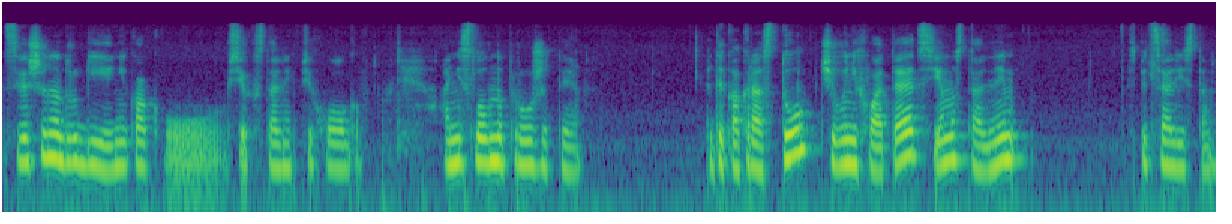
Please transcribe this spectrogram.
совершенно другие, не как у всех остальных психологов. Они словно прожитые. Это как раз то, чего не хватает всем остальным специалистам.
